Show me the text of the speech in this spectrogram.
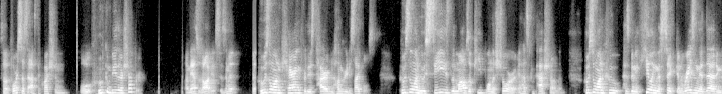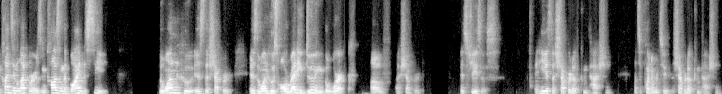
So it forced us to ask the question well, who can be their shepherd? And the answer is obvious, isn't it? Who's the one caring for these tired and hungry disciples? Who's the one who sees the mobs of people on the shore and has compassion on them? Who's the one who has been healing the sick and raising the dead and cleansing lepers and causing the blind to see? The one who is the shepherd is the one who's already doing the work of a shepherd. It's Jesus. And he is the shepherd of compassion. That's point number two, the shepherd of compassion.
